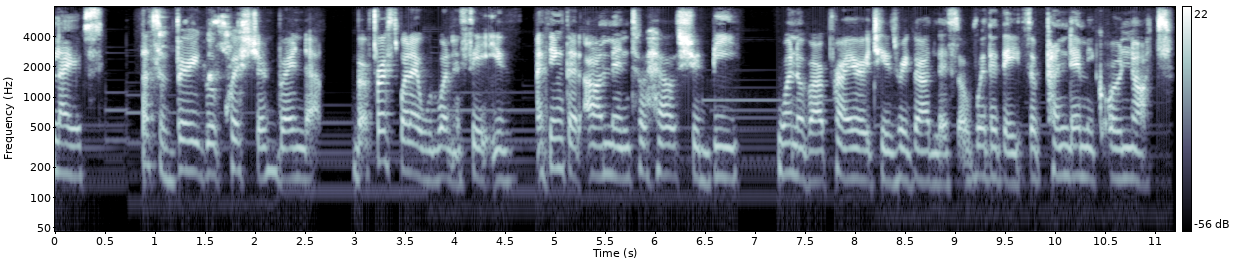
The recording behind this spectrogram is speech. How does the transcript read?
lives? That's a very good question, Brenda. But first, what I would want to say is I think that our mental health should be one of our priorities, regardless of whether there's a pandemic or not.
